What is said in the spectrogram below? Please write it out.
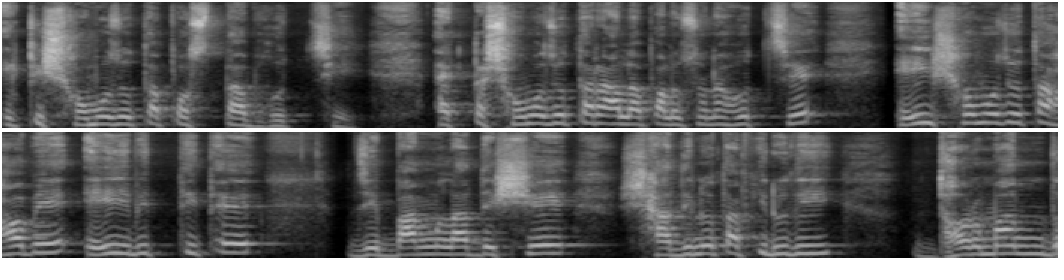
একটি সমঝোতা প্রস্তাব হচ্ছে। একটা সমঝোতার আলাপ আলোচনা হচ্ছে। এই সমঝোতা হবে এই ভিত্তিতে যে বাংলাদেশে স্বাধীনতা বিরোধী ধর্মান্ধ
